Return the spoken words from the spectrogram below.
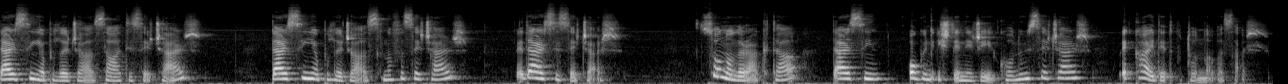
Dersin yapılacağı saati seçer. Dersin yapılacağı sınıfı seçer ve dersi seçer. Son olarak da dersin o gün işleneceği konuyu seçer ve kaydet butonuna basar.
